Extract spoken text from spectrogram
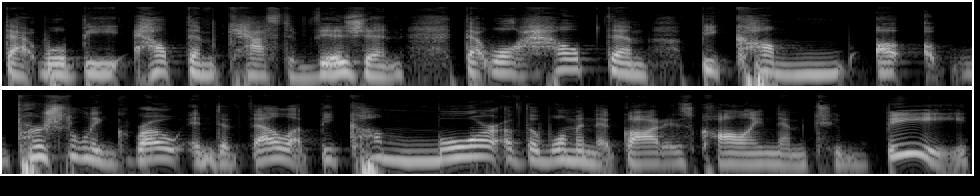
that will be help them cast vision, that will help them become uh, personally grow and develop, become more of the woman that God is calling them to be.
